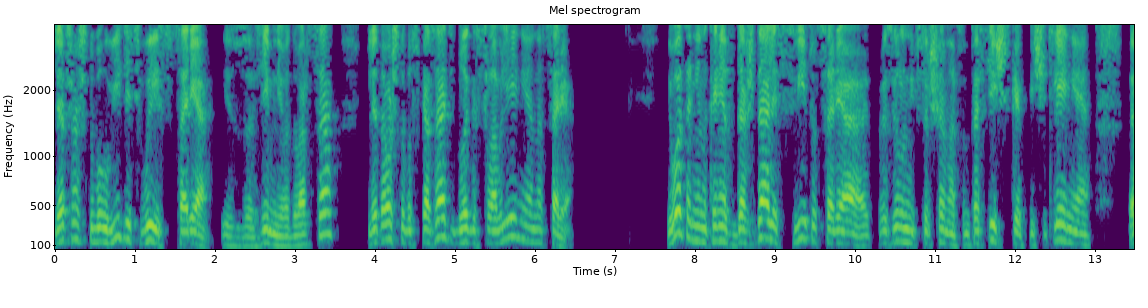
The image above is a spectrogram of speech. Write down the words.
для того, чтобы увидеть выезд царя из Зимнего дворца, для того, чтобы сказать благословление на царя. И вот они, наконец, дождались свиту царя, произвело на них совершенно фантастическое впечатление. Э,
